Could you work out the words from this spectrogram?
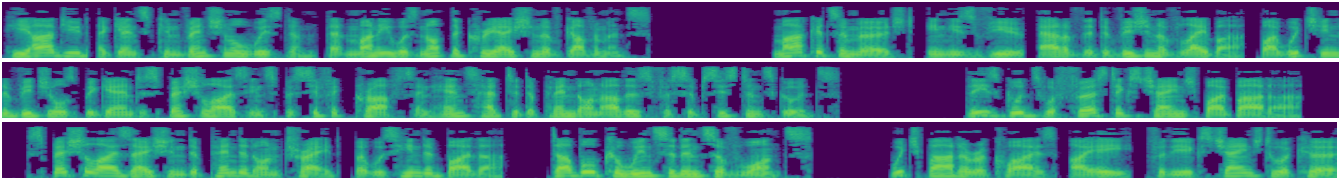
He argued against conventional wisdom that money was not the creation of governments. Markets emerged, in his view, out of the division of labor, by which individuals began to specialize in specific crafts and hence had to depend on others for subsistence goods. These goods were first exchanged by barter. Specialization depended on trade, but was hindered by the double coincidence of wants, which barter requires, i.e., for the exchange to occur,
